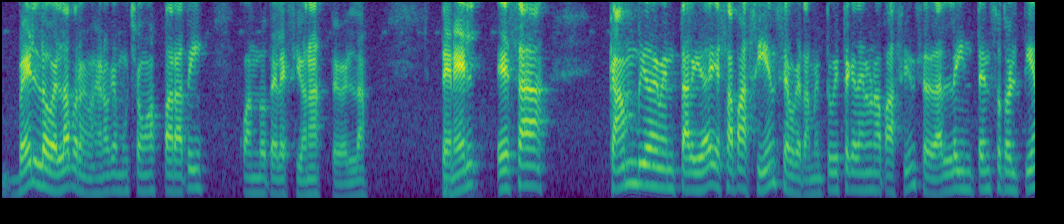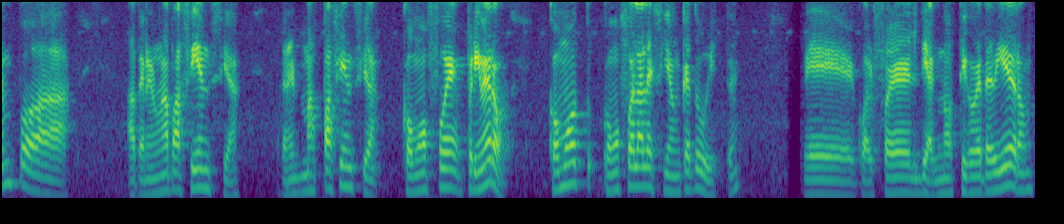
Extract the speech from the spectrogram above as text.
verlo, ¿verdad? Pero me imagino que mucho más para ti cuando te lesionaste, ¿verdad? Tener esa cambio de mentalidad y esa paciencia, porque también tuviste que tener una paciencia, darle intenso todo el tiempo a, tener una paciencia, a tener más paciencia. ¿Cómo fue? Primero, ¿Cómo, ¿Cómo fue la lesión que tuviste? Eh, ¿Cuál fue el diagnóstico que te dieron?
